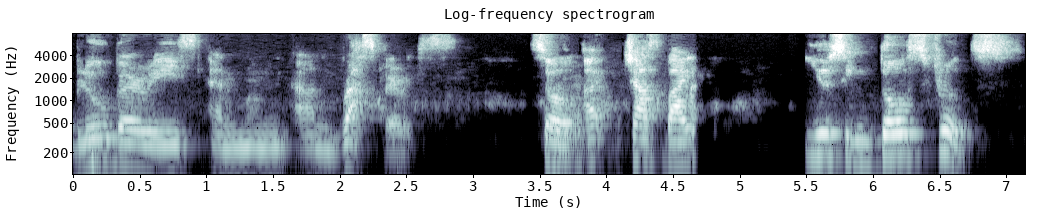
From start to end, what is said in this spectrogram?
blueberries, and, and raspberries. So I, just by using those fruits,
